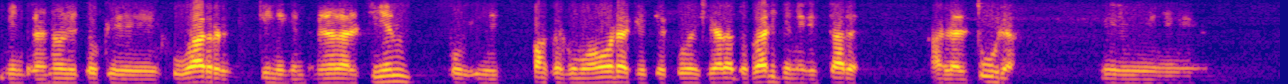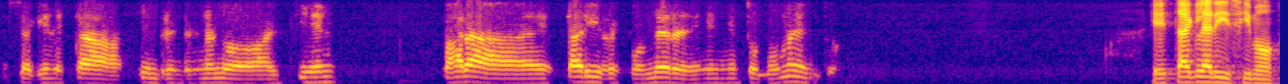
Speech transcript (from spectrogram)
mientras no le toque jugar, tiene que entrenar al 100, porque pasa como ahora que se puede llegar a tocar y tiene que estar a la altura. Eh, o sea que él está siempre entrenando al 100 para estar y responder en estos momentos. Está clarísimo.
